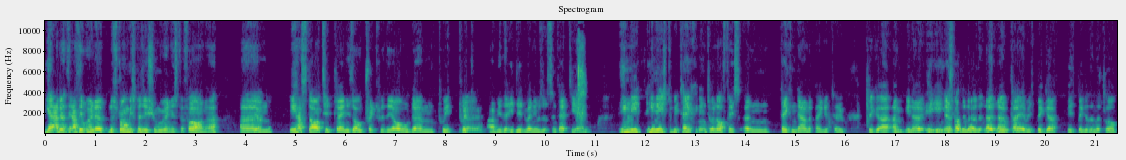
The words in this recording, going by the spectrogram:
yeah, I don't think I think we're in a, the strongest position we're in is Fofana. Um, yeah. He has started playing his old tricks with the old um, tweet Twitter yeah, yeah. that he did when he was at Saint Etienne. He needs he needs to be taken into an office and taken down a peg or two, because uh, um, you know he, has got to know that no no player is bigger is bigger than the club,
